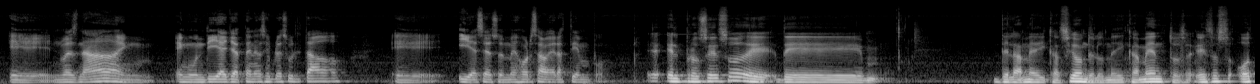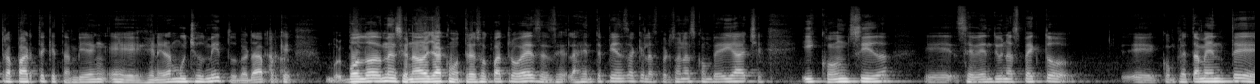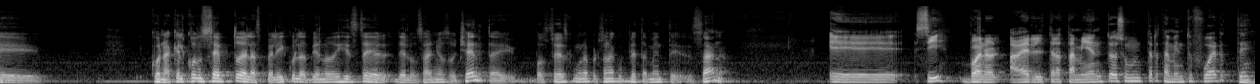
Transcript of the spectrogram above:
eh, no es nada, en, un día ya tenés el resultado eh, y es eso, es mejor saber a tiempo. El proceso de de la medicación, de los medicamentos, eso es otra parte que también eh, genera muchos mitos, ¿verdad? Porque vos lo has mencionado ya como tres o cuatro veces, la gente piensa que las personas con VIH y con SIDA eh, se ven de un aspecto eh, completamente con aquel concepto de las películas, bien lo dijiste, de, los años 80, y vos eres como una persona completamente sana. sí, bueno, a ver, el tratamiento es un tratamiento fuerte.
